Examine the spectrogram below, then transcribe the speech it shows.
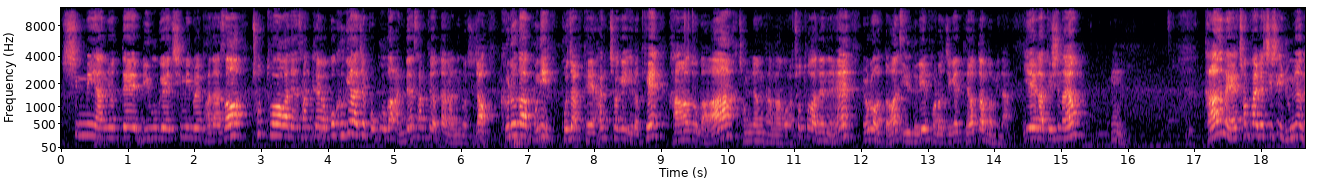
신미양요 때 미국의 침입을 받아서 초토화가 된 상태였고 그게 아직 복구가 안 된 상태였다라는 것이죠. 그러다 보니 고작 배 한 척에 이렇게 강화도가 점령당하고 초토화되는 이런 어떤 일들이 벌어지게 되었던 겁니다. 이해가 되시나요? 음. 다음에 1876년에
